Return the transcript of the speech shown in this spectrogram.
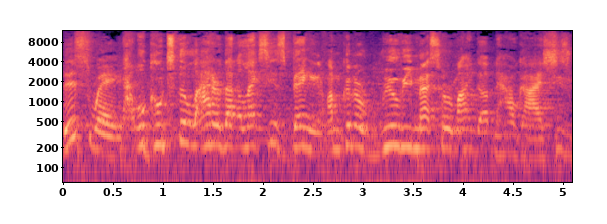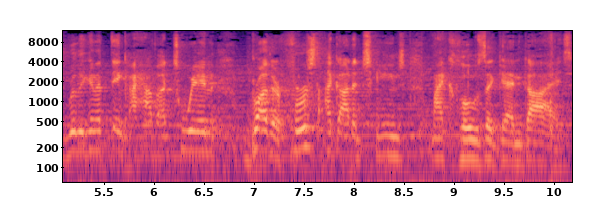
this way, that will go to the ladder that Alexia is banging. I'm gonna really mess her mind up now, guys. She's really gonna think I have a twin brother. First, I gotta change my clothes again, guys.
